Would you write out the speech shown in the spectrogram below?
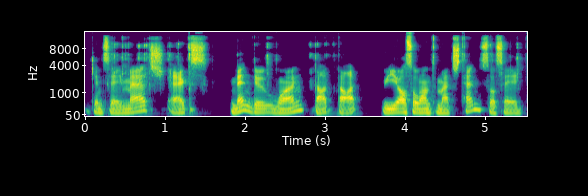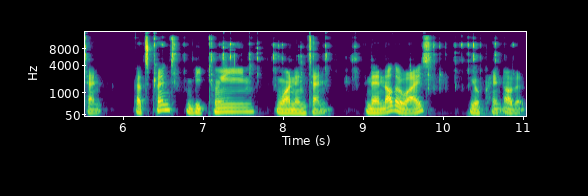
You can say match x, then do 1 dot dot. We also want to match 10, so say 10. Let's print between 1 and 10. And then otherwise, you'll print other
